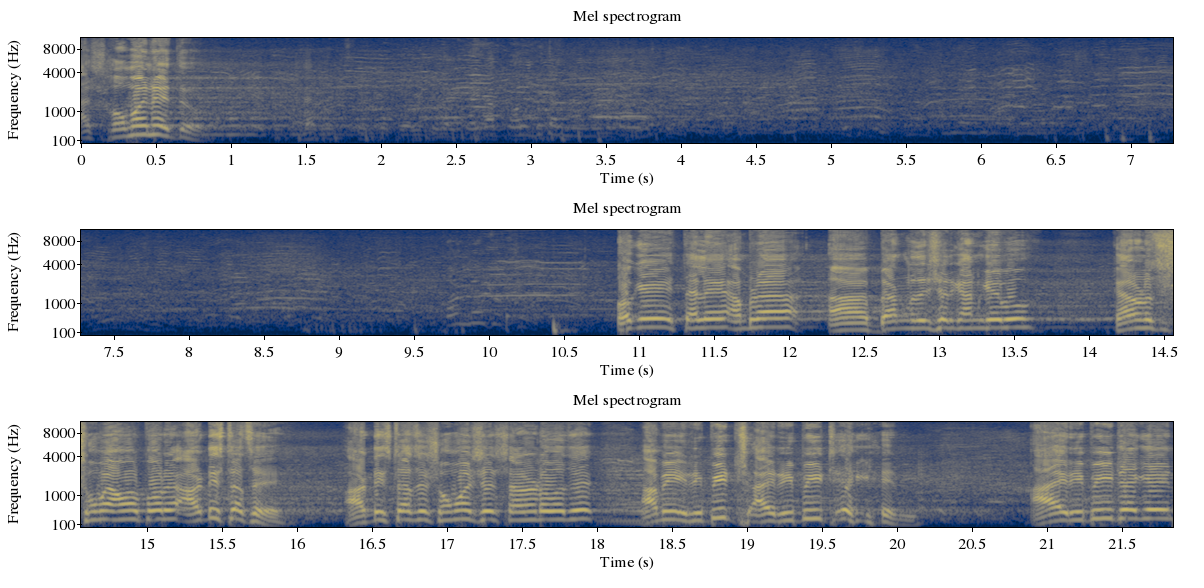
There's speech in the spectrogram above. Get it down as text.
আর সময় নেই তো। ওকে তাহলে আমরা বাংলাদেশের গান গাইবো। কারণ হচ্ছে সময় আমার পরে আর্টিস্ট আছে। আর্টিস্ট আছে, সময় শেষ, সাড়ে নটা বাজে। আমি repeat I repeat again I repeat again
